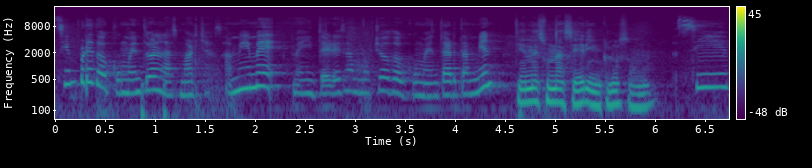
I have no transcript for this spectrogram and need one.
Siempre documento en las marchas. A mí me, me interesa mucho documentar también. Tienes una serie incluso, ¿no? Sí,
